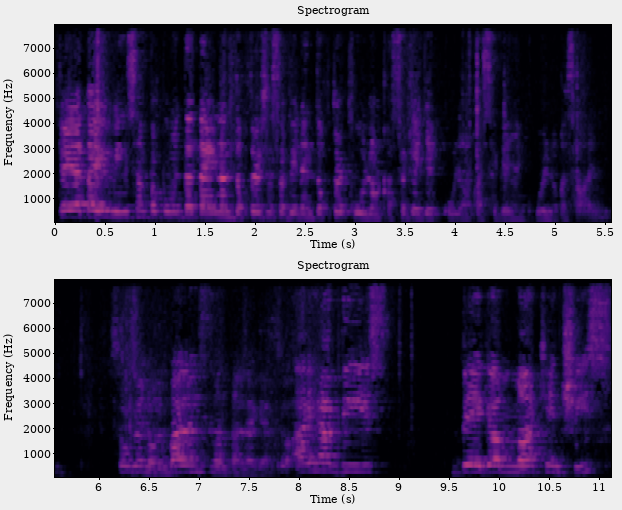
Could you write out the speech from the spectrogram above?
kaya tayo minsan pag pumunta tayo ng doktor, sasabihin ng doktor, kulang ka sa ganyan, kulang ka sa ganyan, kulang ka sa ganyan. So, ganun. Balance lang talaga. So, I have this Vega mac and cheese.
